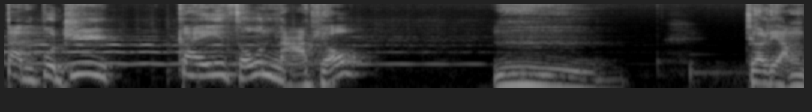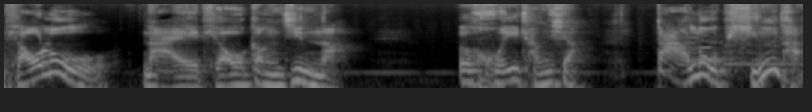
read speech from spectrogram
但不知该走哪条。”嗯。这两条路哪条更近呢？呃，回丞相，大路平坦，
